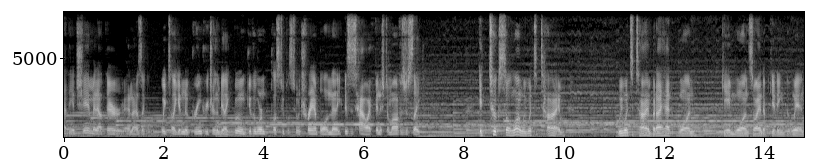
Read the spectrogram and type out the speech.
Had the enchantment out there, and I was like, wait till I get a new green creature, and then be like, boom, give the worm plus two plus two and trample, and then like, this is how I finished him off. It's just like it took so long. We went to time. We went to time, but I had one game one, so I ended up getting the win.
